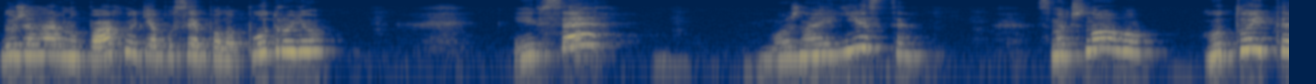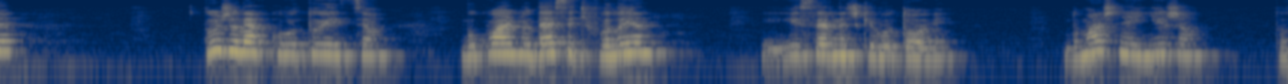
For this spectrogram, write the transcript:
Дуже гарно пахнуть, я посипала пудрою. І все. Можна і їсти. Смачного. Готуйте. Дуже легко готується. Буквально 10 хвилин і сирнички готові. Домашня їжа. То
